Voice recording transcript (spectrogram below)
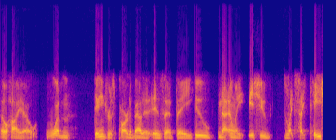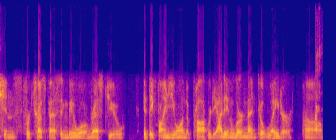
Ohio. One dangerous part about it is that they do not only issue like citations for trespassing, they will arrest you if they find you on the property. I didn't learn that until later. Um,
